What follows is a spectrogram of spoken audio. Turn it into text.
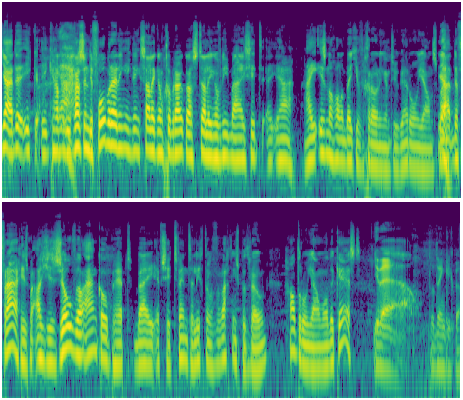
Ja, de, ik, ik, had, ik was in de voorbereiding. Ik denk, zal ik hem gebruiken als stelling of niet? Maar hij, zit, eh, ja, hij is nog wel een beetje voor Groningen natuurlijk, hè, Ron Jans. Maar Ja. de vraag is, maar als je zoveel aankopen hebt bij FC Twente, ligt er een verwachtingspatroon. Haalt Ron Jan wel de kerst? Jawel, dat denk ik wel.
